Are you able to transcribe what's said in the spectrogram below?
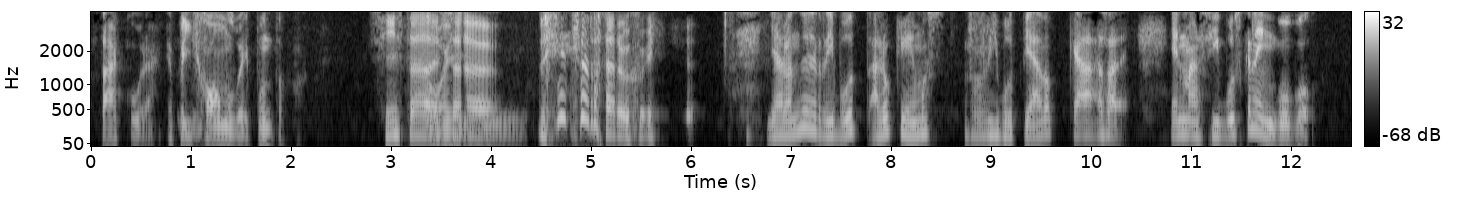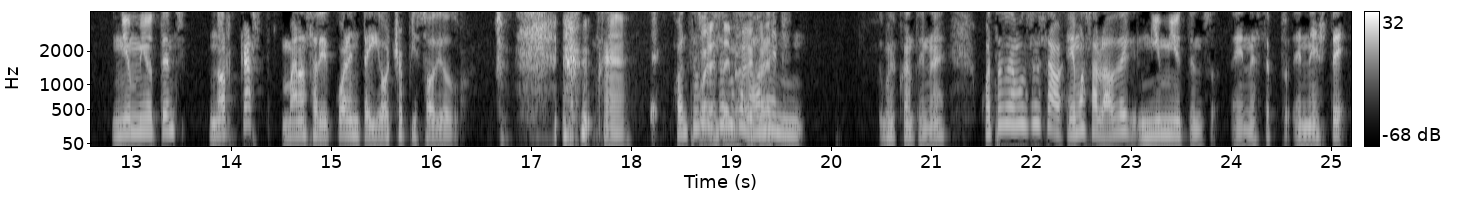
está cura. Pete Holmes, güey, punto. Sí, está, Oye. está, está raro, güey. Y hablando de reboot, algo que hemos rebooteado cada, o sea, en más, si buscan en Google New Mutants Nordcast, van a salir 48 episodios. ¿Cuántas veces hemos 49 hablado de bueno, 49. ¿Cuántas veces hemos hablado de New Mutants en este en este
